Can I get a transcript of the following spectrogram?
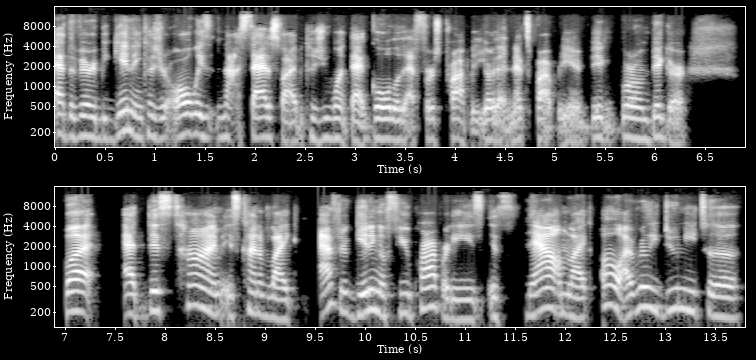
at the very beginning because you're always not satisfied because you want that goal of that first property or that next property and big growing bigger. But at this time, it's kind of like after getting a few properties, it's now I'm like, oh, I really do need to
